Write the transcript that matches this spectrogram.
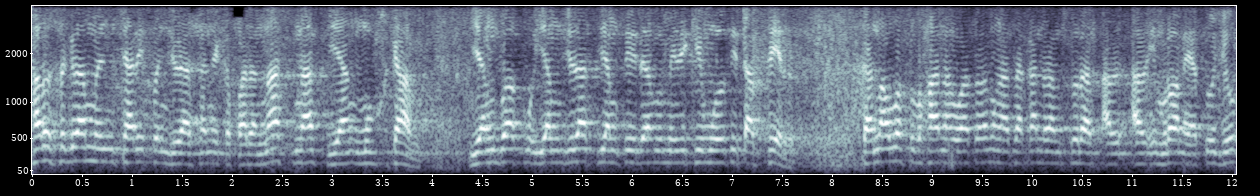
harus segera mencari penjelasannya kepada nas-nas yang muhkam, yang baku, yang jelas, yang tidak memiliki multi tafsir. Karena Allah Subhanahu wa taala mengatakan dalam surat Al-Imran ayat 7,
